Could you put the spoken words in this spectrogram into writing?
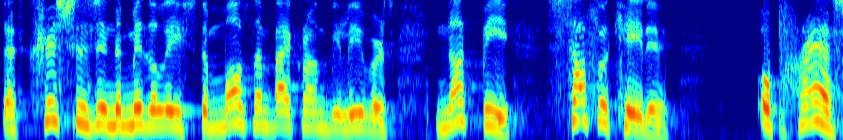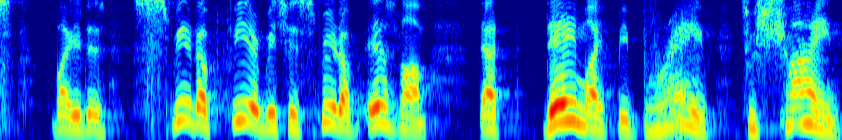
that Christians in the Middle East, the Muslim background believers, not be suffocated, oppressed by the spirit of fear, which is spirit of Islam, that they might be brave to shine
